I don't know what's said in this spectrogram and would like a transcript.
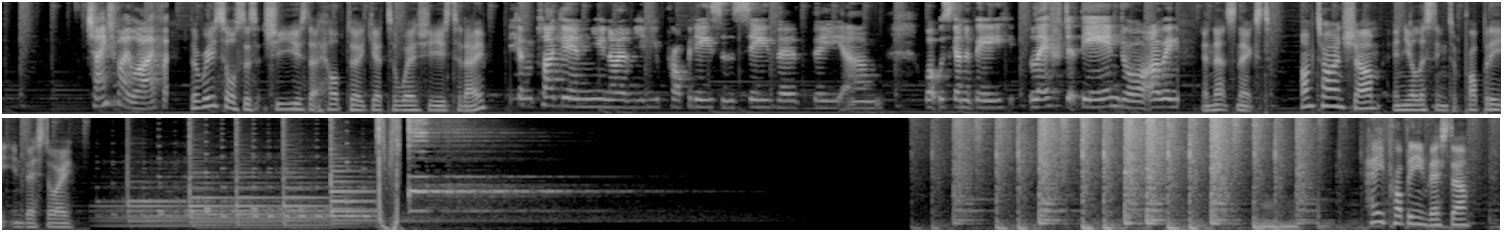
changed my life. The resources she used that helped her get to where she is today. You can plug in, you know, your properties and see the the um, what was going to be left at the end or owing. And that's next. I'm Tyron Shum, and you're listening to Property Investory. Hey, property investor.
